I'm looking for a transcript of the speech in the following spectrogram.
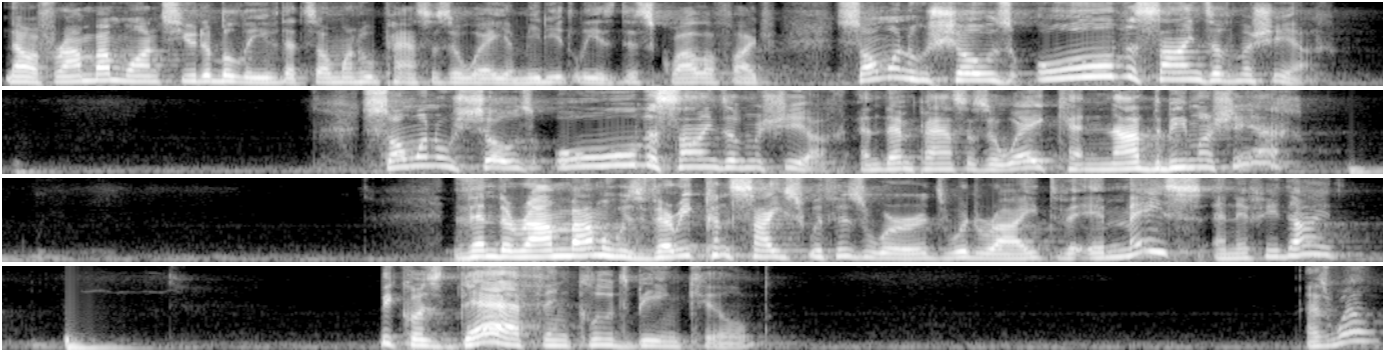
Now, if Rambam wants you to believe that someone who passes away immediately is disqualified, someone who shows all the signs of Mashiach, someone who shows all the signs of Mashiach and then passes away cannot be Mashiach, then the Rambam, who is very concise with his words, would write Ve'emes, and if he died. Because death includes being killed as well.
